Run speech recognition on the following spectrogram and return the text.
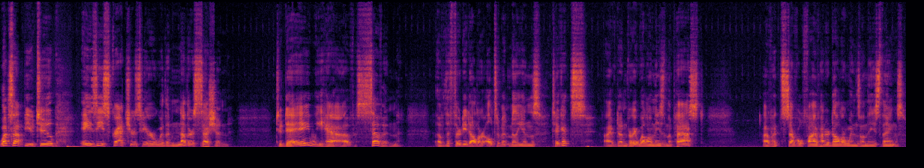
What's up, YouTube? AZ Scratchers here with another session. Today we have seven of the $30 Ultimate Millions tickets. I've done very well on these in the past. I've had several $500 wins on these things.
